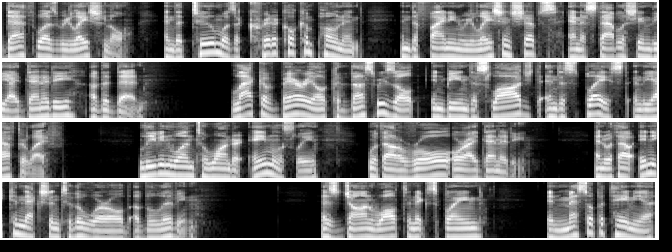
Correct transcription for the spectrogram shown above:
Death was relational, and the tomb was a critical component in defining relationships and establishing the identity of the dead. Lack of burial could thus result in being dislodged and displaced in the afterlife, leaving one to wander aimlessly without a role or identity, and without any connection to the world of the living. As John Walton explained, in Mesopotamia,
